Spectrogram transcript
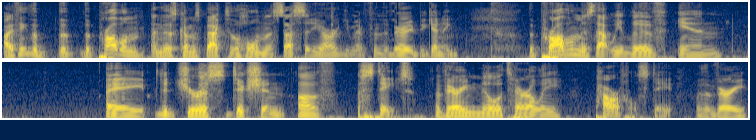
I think the, the the problem, and this comes back to the whole necessity argument from the very beginning. The problem is that we live in a the jurisdiction of a state, a very militarily powerful state with a very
